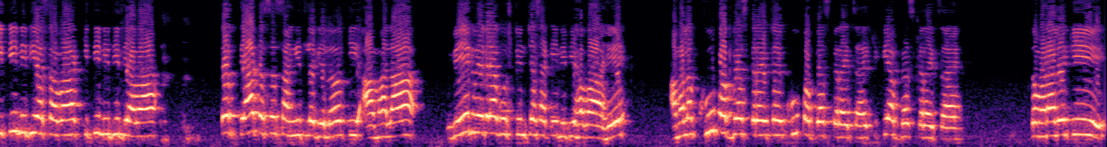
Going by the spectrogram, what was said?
किती निधी असावा किती निधी द्यावा तर त्यात असं सांगितलं गेलं की आम्हाला वेगवेगळ्या गोष्टींच्यासाठी निधी हवा आहे. आम्हाला खूप अभ्यास करायचा आहे खूप अभ्यास करायचा आहे. किती अभ्यास करायचा आहे? तर म्हणाले की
